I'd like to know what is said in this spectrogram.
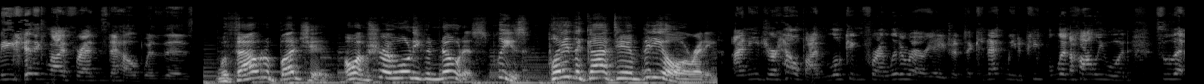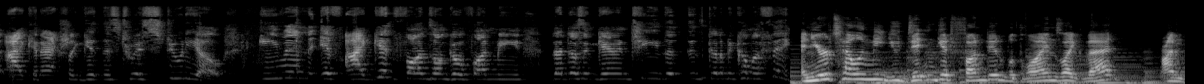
me getting my friends to help with this. Without a budget? Oh, I'm sure I won't even notice. Please, play the goddamn video already. I need your help. I'm looking for a literary agent to connect me to people in Hollywood so that I can actually get this to a studio. Even if I get funds on GoFundMe, that doesn't guarantee that it's gonna become a thing. And you're telling me you didn't get funded with lines like that? I'm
